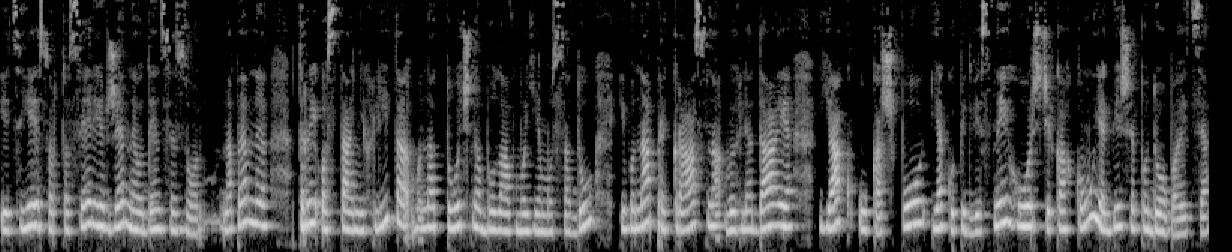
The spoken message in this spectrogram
і цієї сортосерії вже не один сезон. Напевне, три останніх літа вона точно була в моєму саду, і вона прекрасно виглядає як у кашпо, як у підвісних горщиках, кому як більше подобається.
